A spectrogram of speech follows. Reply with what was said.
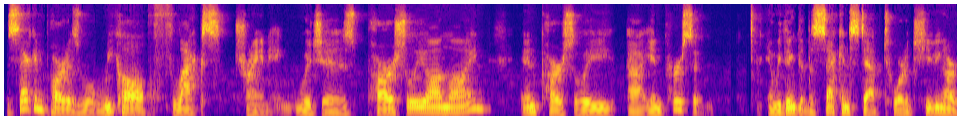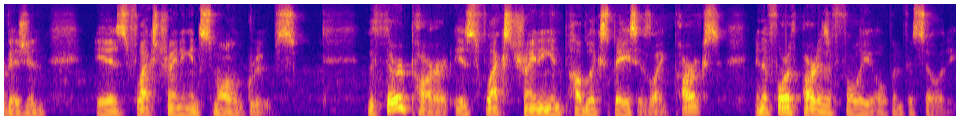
The second part is what we call flex training, which is partially online and partially uh, in person. And we think that the second step toward achieving our vision is flex training in small groups. The third part is flex training in public spaces like parks. And the fourth part is a fully open facility.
